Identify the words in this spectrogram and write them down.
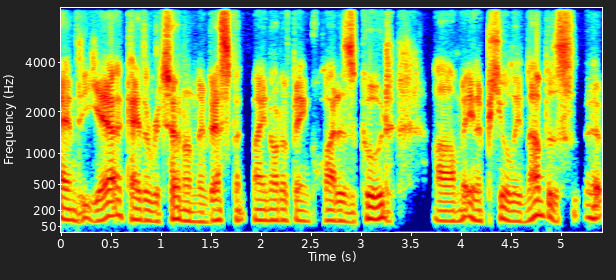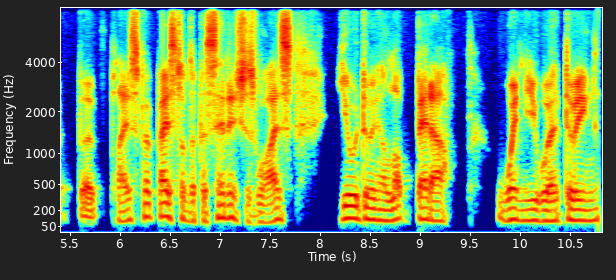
And yeah, okay, the return on investment may not have been quite as good um, in a purely numbers uh, place, but based on the percentages wise, you were doing a lot better when you were doing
